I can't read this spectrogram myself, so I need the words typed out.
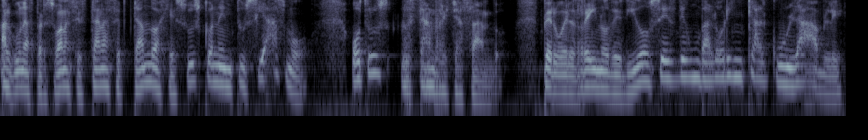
Algunas personas están aceptando a Jesús con entusiasmo, otros lo están rechazando. Pero el reino de Dios es de un valor incalculable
